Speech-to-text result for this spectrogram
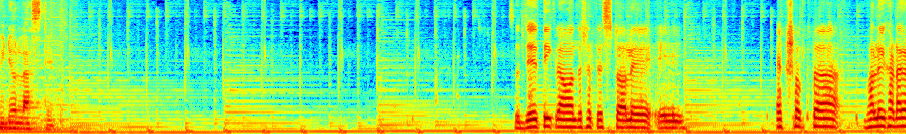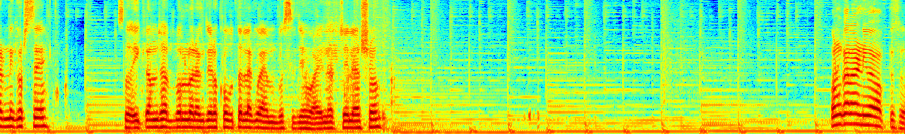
ভিডিওর লাস্টে তো যেহেতু ইকরাম আমাদের সাথে স্টলে এই এক সপ্তাহ ভালোই খাটাখাটনি করছে সো ইকরাম ঝড় বলল এক জোড়া কবুতর লাগবে? আমি বলছি যে ওয়াই নট চলে আসো। কোন কালার নিবা ভাবতেছো?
